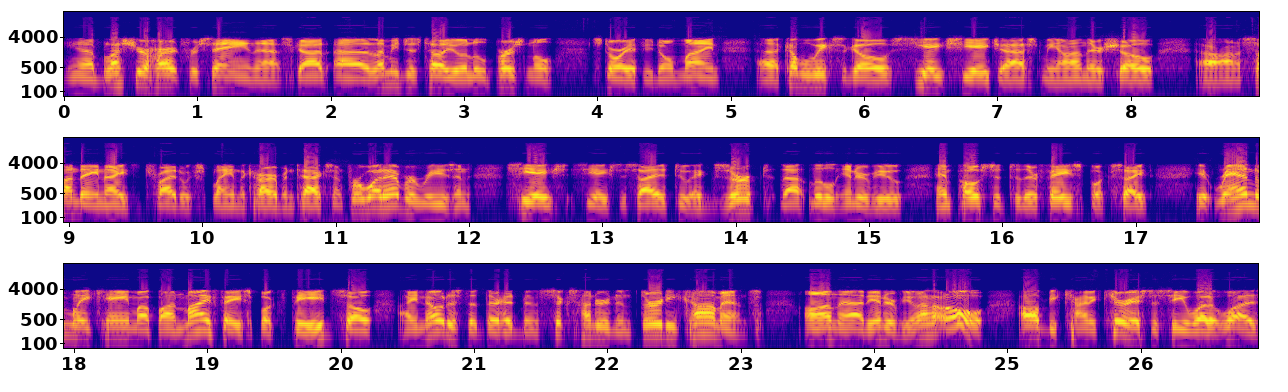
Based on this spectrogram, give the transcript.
Yeah, bless your heart for saying that, Scott. Uh, let me just tell you a little personal story, if you don't mind. Uh, a couple weeks ago, CHCH asked me on their show uh, on a Sunday night to try to explain the carbon tax, and for whatever reason, CHCH decided to excerpt that little interview and post it to their Facebook site. It randomly came up on my Facebook feed, so I noticed that there had been 630 comments on that interview. I thought, oh, I'll be kind of curious to see what it was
